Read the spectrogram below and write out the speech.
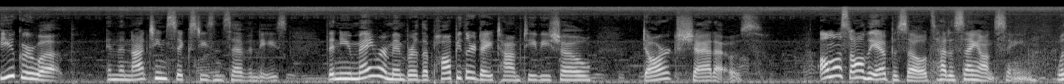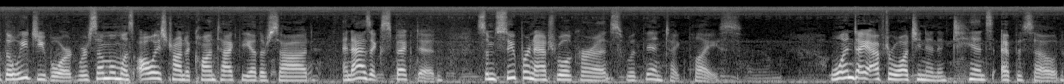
you grew up in the 1960s and 70s, then you may remember the popular daytime TV show Dark Shadows. Almost all the episodes had a seance scene with a Ouija board where someone was always trying to contact the other side, and as expected, some supernatural occurrence would then take place. One day after watching an intense episode,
